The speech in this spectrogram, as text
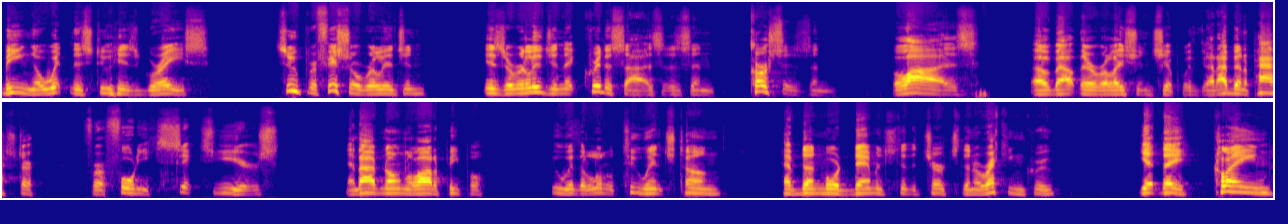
being a witness to his grace. Superficial religion is a religion that criticizes and curses and lies about their relationship with God. I've been a pastor for 46 years, and I've known a lot of people who, with a little two inch tongue, have done more damage to the church than a wrecking crew, yet they claim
